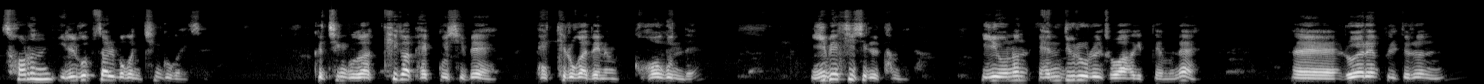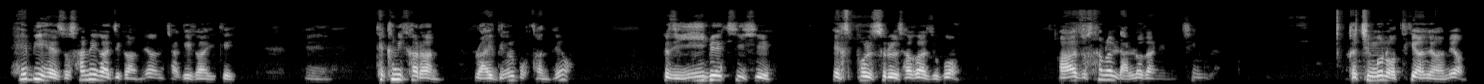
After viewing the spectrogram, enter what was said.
37살 먹은 친구가 있어요. 그 친구가 키가 190에 100kg가 되는 거구인데 200cc를 탑니다. 이유는 엔듀로를 좋아하기 때문에 에, 로얄 엔필드는 헤비해서 산에 가져가면 자기가 이렇게 에, 테크니컬한 라이딩을 못한대요. 그래서 200cc 엑스펄스를 사가지고 아주 산을 날아다니는 친구예요. 그 친구는 어떻게 하냐면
